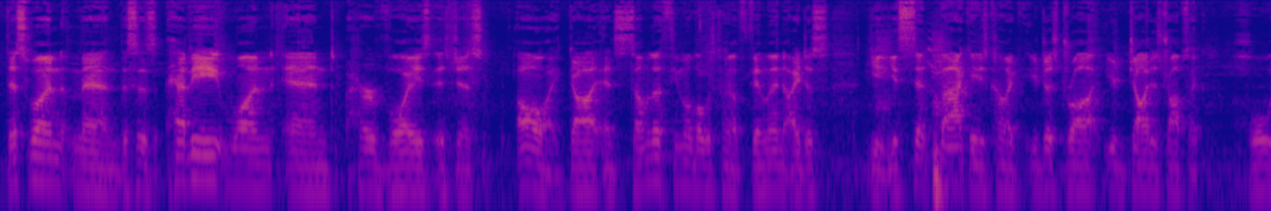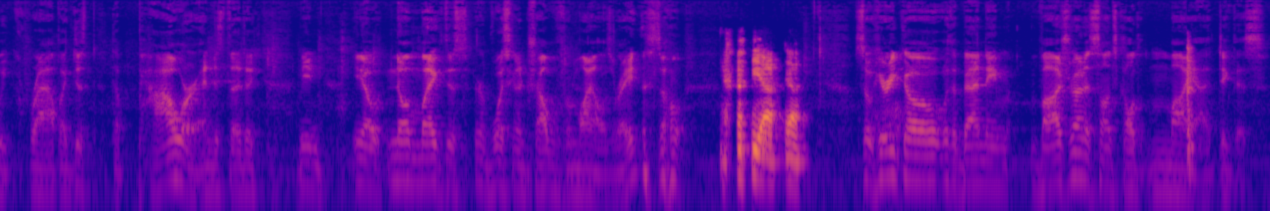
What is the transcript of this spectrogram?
this one, man, this is heavy one, and her voice is just oh my god! And some of the female vocals coming out of Finland, I just you, you sit back and you just kind of like you just draw your jaw just drops like holy crap! Like just the power and just the, the I mean you know no mic, this her voice is gonna travel for miles, right? So yeah, yeah. So here we go with a band named Vajra, and a song's called Maya. Dig this.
